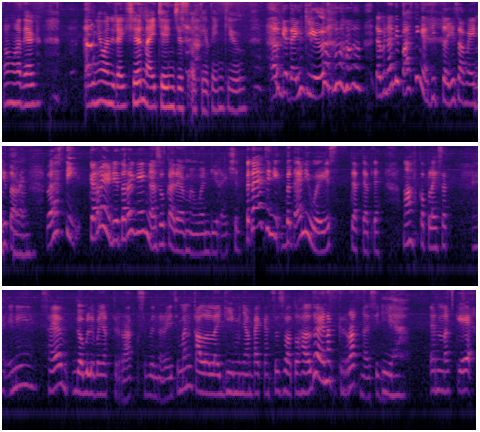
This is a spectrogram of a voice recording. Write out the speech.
tolong banget ya lagunya One Direction Night Changes oke thank you Oke, thank you. Tapi nanti pasti nggak di play sama editornya. Pasti, karena editornya kayak nggak suka deh sama One Direction. But any, but anyways, tap tap tap. Maaf kepleset. Eh, ini saya nggak boleh banyak gerak sebenarnya. Cuman kalau lagi menyampaikan sesuatu hal tuh enak gerak nggak sih? iya Enak kayak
